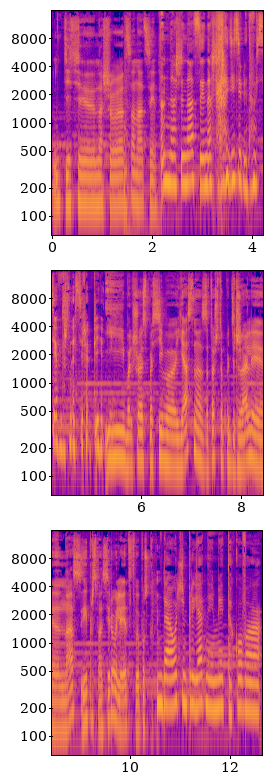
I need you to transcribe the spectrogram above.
Дети нашего отца нации. Нашей нации, наших родителей, нам всем нужна терапия. И большое спасибо Ясно за то, что поддержали нас и проспонсировали этот выпуск. Да, очень приятно иметь такого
